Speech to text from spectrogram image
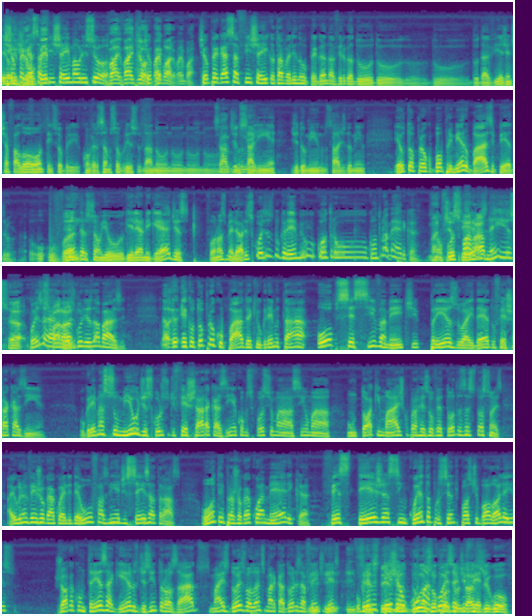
Deixa eu, me pegar essa preocupei- ficha aí, Maurício. Vai, vai, Diogo, eu vai pe- embora, vai embora. Deixa eu pegar essa ficha aí que eu tava ali no, pegando a vírgula do, do, do, do Davi. A gente já falou ontem sobre. Conversamos sobre isso lá no, no, no, no, Sala de no domingo. salinha de domingo, no sala de domingo. Eu tô preocupado. Bom, primeiro base, Pedro. O, o Wanderson e o Guilherme Guedes foram as melhores coisas do Grêmio contra o, contra o América. Se Mas não fosse eles, nem isso. É, pois é, disparado. dois guris da base. Não, eu- é que eu estou preocupado é que o Grêmio está obsessivamente preso à ideia do fechar a casinha. O Grêmio assumiu o discurso de fechar a casinha como se fosse uma, assim, uma, um toque mágico para resolver todas as situações. Aí o Grêmio vem jogar com a LDU, faz linha de seis atrás. Ontem, para jogar com a América, festeja 50% de posse de bola. Olha isso joga com três zagueiros desentrosados, mais dois volantes marcadores à frente E- deles. e- e o Grêmio teve alguma duas coisa oportunidades diferente. de gol.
